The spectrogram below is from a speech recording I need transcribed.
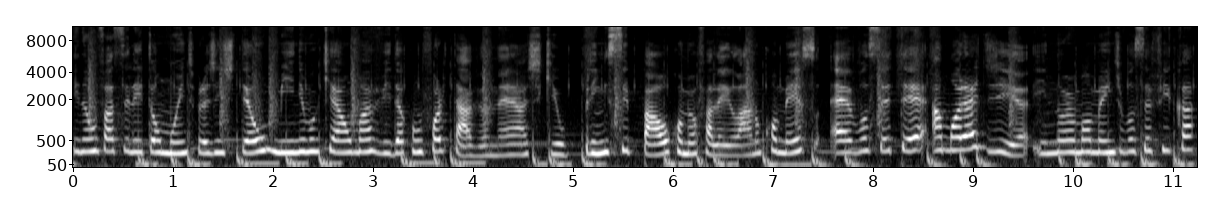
e não facilitam muito para a gente ter o mínimo que é uma vida confortável, né? Acho que o principal, como eu falei lá no começo, é você ter a moradia e normalmente você fica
